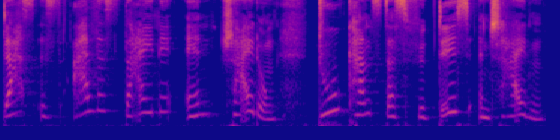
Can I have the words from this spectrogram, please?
Das ist alles deine Entscheidung. Du kannst das für dich entscheiden.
